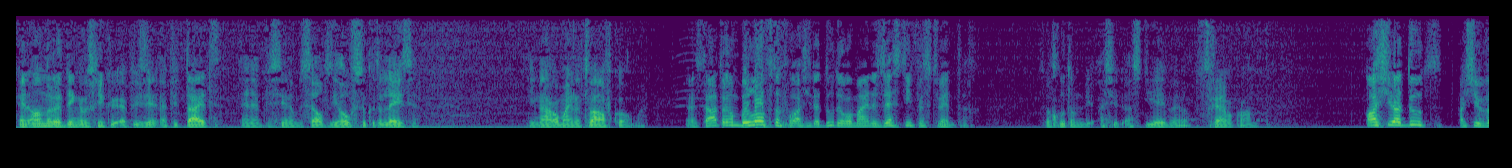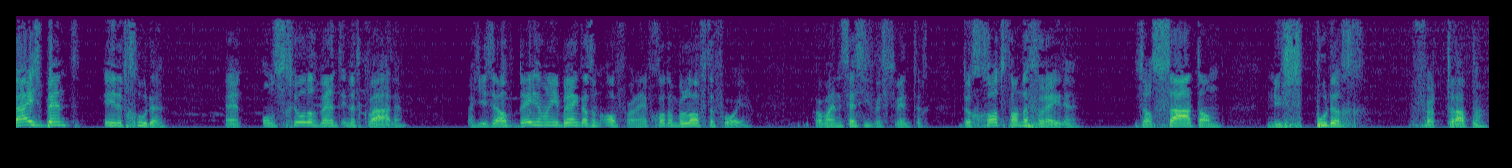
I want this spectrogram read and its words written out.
En andere dingen, misschien heb je, heb je tijd en heb je zin om zelf die hoofdstukken te lezen. Die naar Romeinen 12 komen. En staat er een belofte voor als je dat doet in Romeinen 16 vers 20. Zo goed om die, als, je, als die even op het scherm kwam. Als je dat doet, als je wijs bent in het goede en onschuldig bent in het kwade. Als je jezelf op deze manier brengt als een offer, dan heeft God een belofte voor je. Romeinen 16 vers 20. De God van de vrede zal Satan nu spoedig vertrappen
